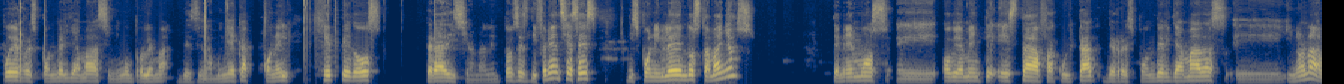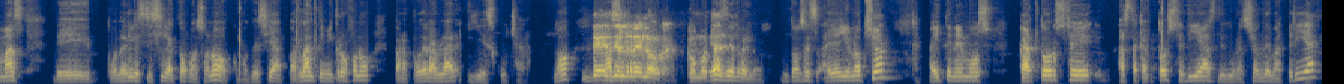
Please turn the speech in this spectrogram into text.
puedes responder llamadas sin ningún problema desde la muñeca con el GT2 tradicional. Entonces, diferencias es disponibilidad en dos tamaños. Tenemos, eh, obviamente, esta facultad de responder llamadas eh, y no nada más de ponerle si sí la tomas o no, como decía, parlante y micrófono para poder hablar y escuchar, ¿no? Desde el reloj, como tal. Desde el reloj. Entonces, ahí hay una opción. Ahí tenemos 14, hasta 14 días de duración de batería.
